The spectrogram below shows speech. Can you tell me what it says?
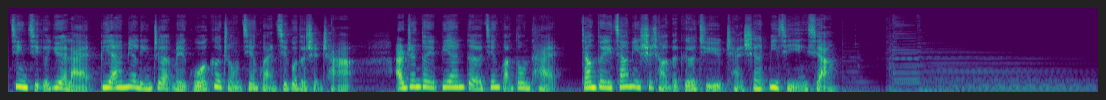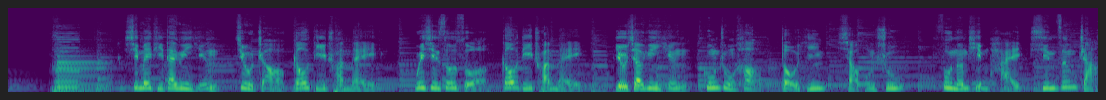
近几个月来，币安面临着美国各种监管机构的审查。而针对币安的监管动态，将对加密市场的格局产生密切影响。新媒体代运营就找高迪传媒，微信搜索高迪传媒，有效运营公众号、抖音、小红书，赋能品牌新增长。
